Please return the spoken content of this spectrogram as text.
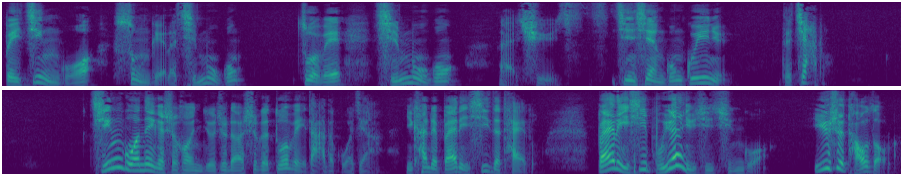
被晋国送给了秦穆公，作为秦穆公哎娶晋献公闺女的嫁妆。秦国那个时候你就知道是个多伟大的国家。你看这百里奚的态度，百里奚不愿意去秦国，于是逃走了。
